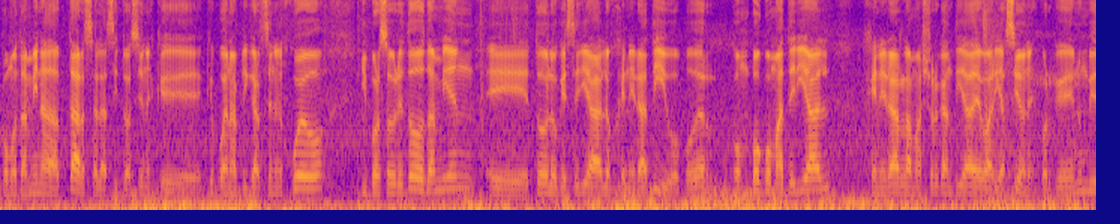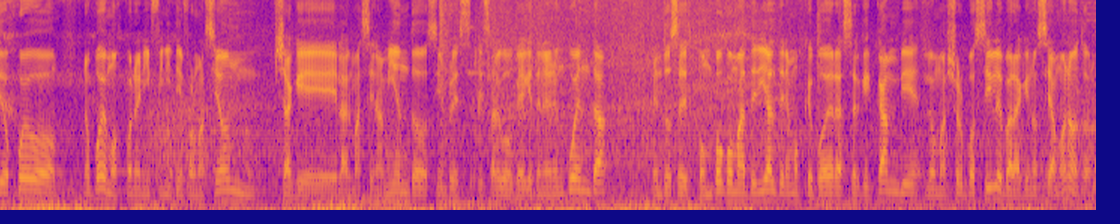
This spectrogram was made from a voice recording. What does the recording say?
como también adaptarse a las situaciones que, que puedan aplicarse en el juego y por sobre todo también eh, todo lo que sería lo generativo, poder con poco material generar la mayor cantidad de variaciones, porque en un videojuego no podemos poner infinita información, ya que el almacenamiento siempre es, algo que hay que tener en cuenta. Entonces, con poco material tenemos que poder hacer que cambie lo mayor posible para que no sea monótono.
